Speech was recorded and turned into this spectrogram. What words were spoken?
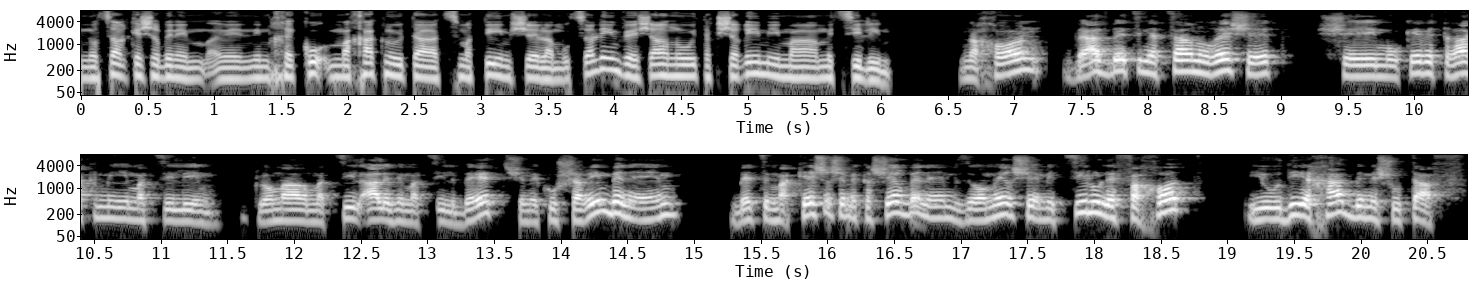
נוצר קשר ביניהם, נמחקו, מחקנו את הצמתים של המוצלים והשארנו את הקשרים עם המצילים. נכון, ואז בעצם יצרנו רשת שהיא מורכבת רק ממצילים. כלומר מציל א' ומציל ב', שמקושרים ביניהם, בעצם הקשר שמקשר ביניהם זה אומר שהם הצילו לפחות יהודי אחד במשותף.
